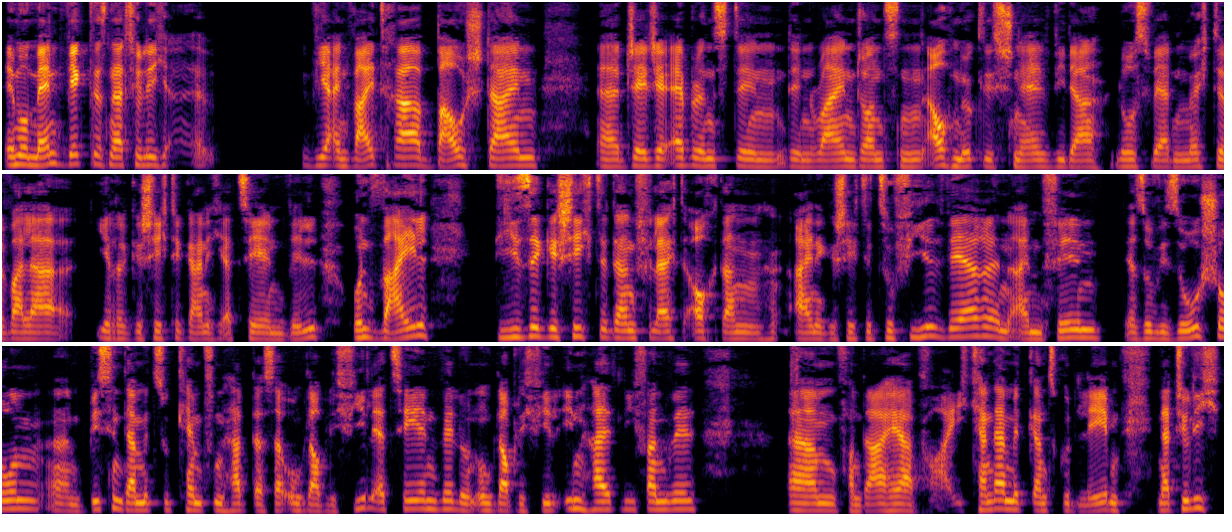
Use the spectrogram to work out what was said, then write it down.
Im Moment wirkt es natürlich äh, wie ein weiterer Baustein J.J. Äh, Abrams den, den Ryan Johnson auch möglichst schnell wieder loswerden möchte, weil er ihre Geschichte gar nicht erzählen will und weil diese Geschichte dann vielleicht auch dann eine Geschichte zu viel wäre in einem Film, der sowieso schon äh, ein bisschen damit zu kämpfen hat, dass er unglaublich viel erzählen will und unglaublich viel Inhalt liefern will. Ähm, von daher, boah, ich kann damit ganz gut leben. Natürlich,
